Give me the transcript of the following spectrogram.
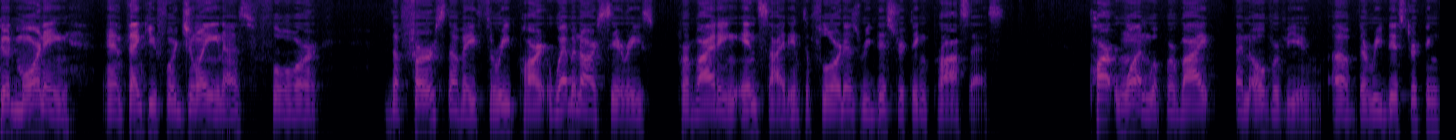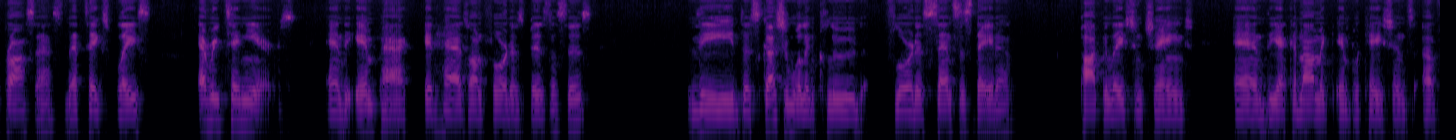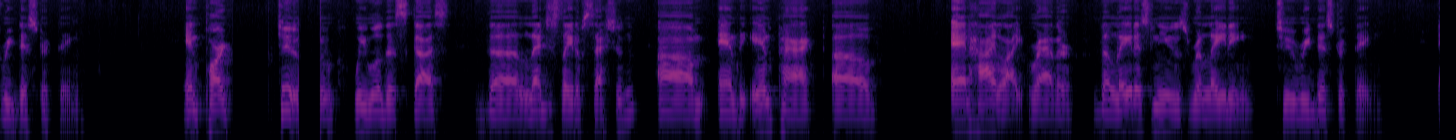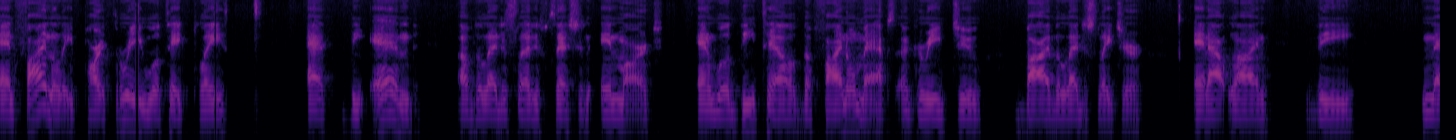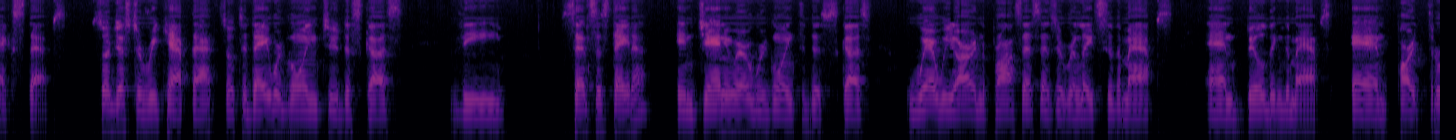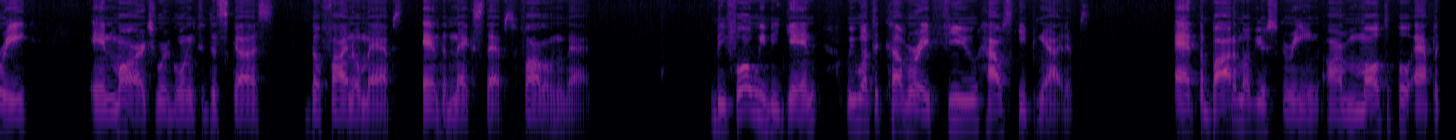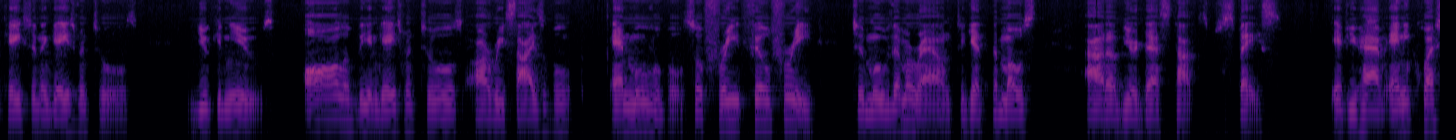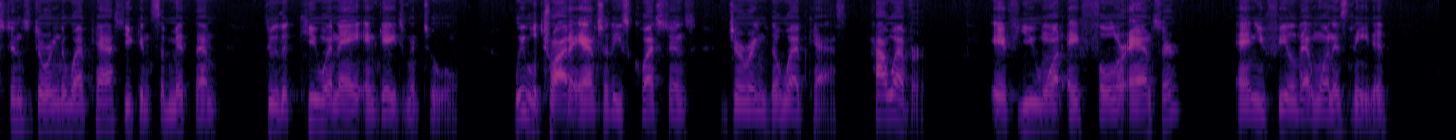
Good morning, and thank you for joining us for the first of a three-part webinar series providing insight into Florida's redistricting process. Part one will provide an overview of the redistricting process that takes place every 10 years and the impact it has on Florida's businesses. The discussion will include Florida's census data, population change, and the economic implications of redistricting. In part two, we will discuss the legislative session um, and the impact of, and highlight rather, the latest news relating to redistricting. And finally, part three will take place at the end of the legislative session in March and will detail the final maps agreed to by the legislature and outline the next steps. So just to recap that, so today we're going to discuss the census data. In January, we're going to discuss where we are in the process as it relates to the maps and building the maps. And part three, in March, we're going to discuss the final maps and the next steps following that. Before we begin, we want to cover a few housekeeping items. At the bottom of your screen are multiple application engagement tools you can use. All of the engagement tools are resizable and movable, so free, feel free to move them around to get the most out of your desktop space. If you have any questions during the webcast, you can submit them through the Q&A engagement tool. We will try to answer these questions during the webcast. However, if you want a fuller answer and you feel that one is needed,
